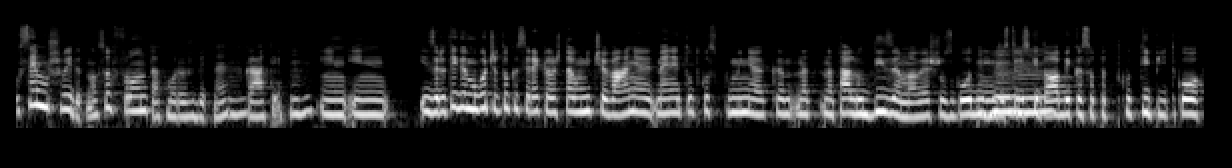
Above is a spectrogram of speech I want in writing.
vse moraš vedeti, na vseh frontah moraš biti, ne, hkrati. Mm -hmm. in, in, in zaradi tega je mogoče to, kar si rekla, veš, ta uničevanje, mene to tako spominja na, na ta ludizem, veš, v zgodnji mm -hmm. industrijski dobi, ki so pa tako tipi, tako.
